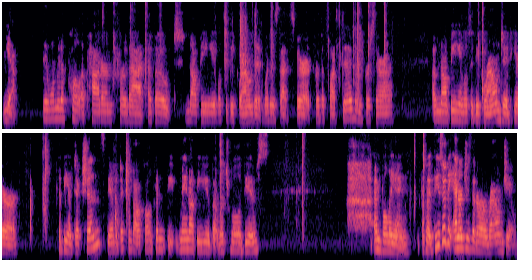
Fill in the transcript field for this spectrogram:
yeah, they want me to pull a pattern for that about not being able to be grounded. What is that spirit for the collective and for Sarah? Of not being able to be grounded here. Could be addictions. We have addiction to alcohol. Couldn't be may not be you, but ritual abuse and bullying. Okay, these are the energies that are around you.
